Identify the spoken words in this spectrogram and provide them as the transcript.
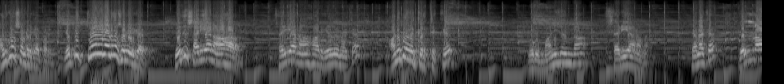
அதுக்கும் சொல்லிருக்காரு பாருங்க. எப்படி தூங்கணும் சொல்லியிருக்காரு. எது சரியான ஆகாரம்? சரியான ஆகாரம் எதுனாக்கா? அனுபவிக்கிறதுக்கு ஒரு மனிதன்தான் சரியானவன். எனக்கு எல்லா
